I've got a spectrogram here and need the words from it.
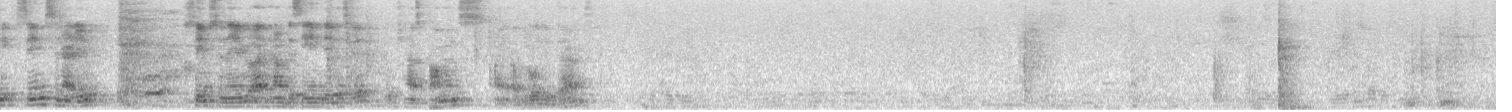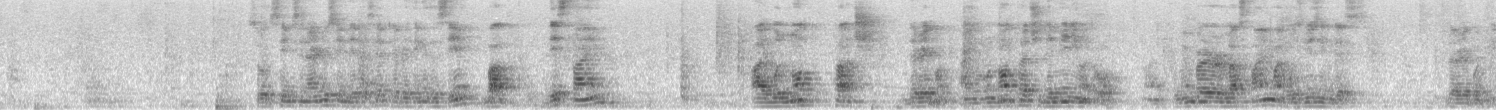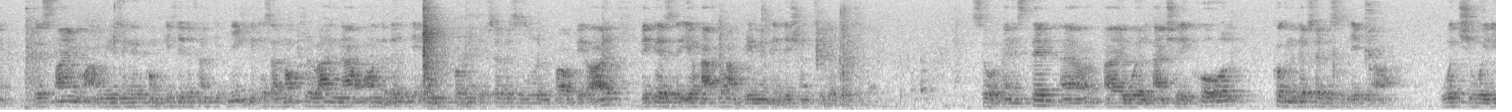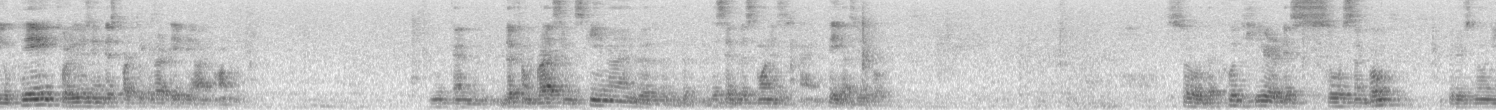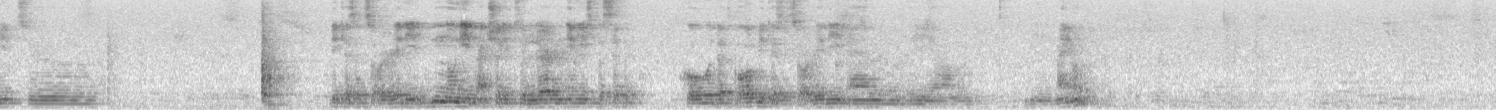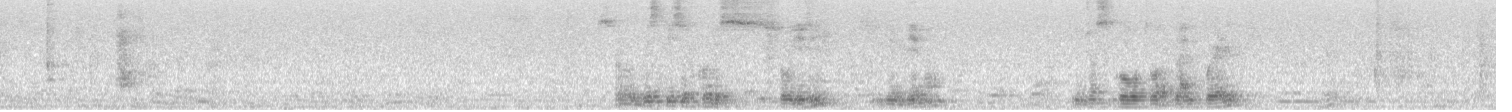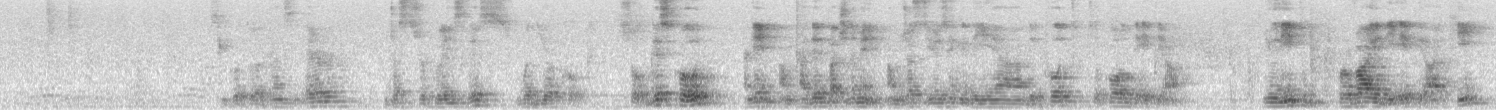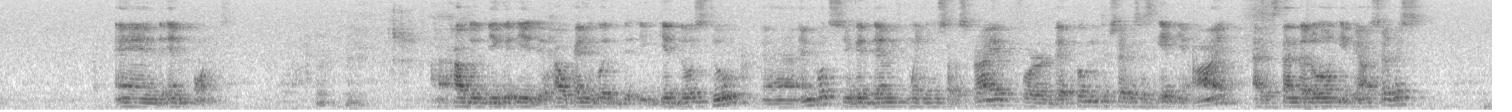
Okay, same scenario. Same scenario. I have the same data set which has comments. I uploaded that. So same scenario, same data set, everything is the same, but this time I will not touch the ribbon. I will not touch the menu at all. Right? Remember last time I was using this, ribbon here. This time I'm using a completely different technique because I'm not relying now on the built-in cognitive services within Power BI because you have to have premium edition to the version. So instead, uh, I will actually call Cognitive Services API, which will you pay for using this particular API only. You can different pricing schema, and the, the, the simplest one is uh, pay as you go. So the code here is so simple. There is no need to because it's already no need actually to learn any specific code at all because it's already in the, um, manual. So this piece of code is so easy. You just go to a blank query. So go to advanced editor. Just replace this with your code. So this code, again, I'm, I didn't touch the main. I'm just using the, uh, the code to call the API. You need to provide the API key and endpoint. How do you how can you get, those two uh, inputs? You get them when you subscribe for the Cognitive Services API as a standalone API service.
